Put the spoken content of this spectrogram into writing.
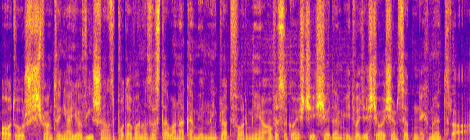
Otóż świątynia Jowisza zbudowana została na kamiennej platformie o wysokości 7,28 metra,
